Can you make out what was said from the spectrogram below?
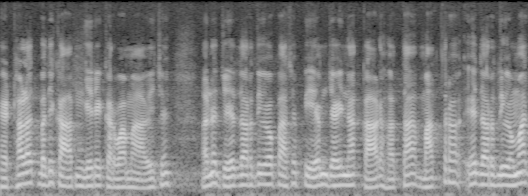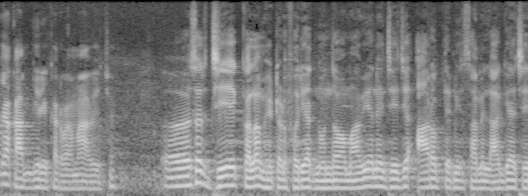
હેઠળ જ બધી કામગીરી કરવામાં આવી છે અને જે દર્દીઓ પાસે પીએમ જયના કાર્ડ હતા, માત્ર એ દર્દીઓમાં જ આ કામગીરી કરવામાં આવી છે. સર, જે કલમ હેઠળ ફરિયાદ નોંધાવવામાં આવી અને જે જે આરોપ તેમની સામે લાગ્યા છે,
